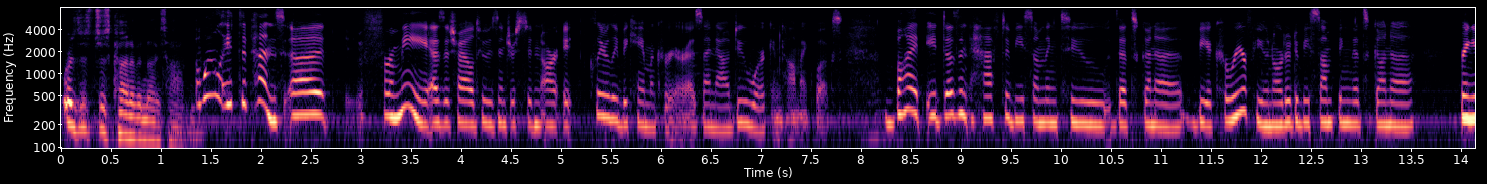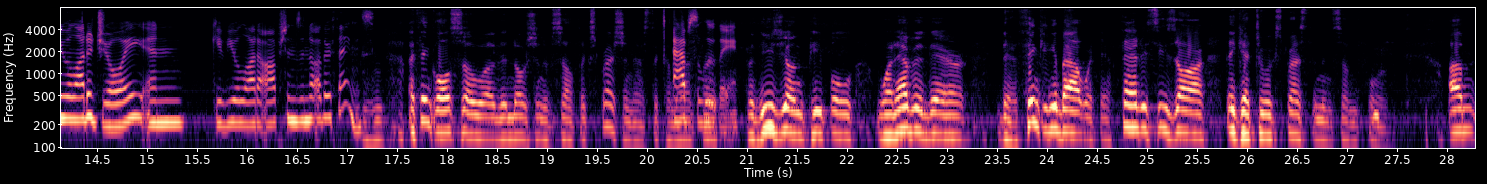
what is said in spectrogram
Or is this just kind of a nice hobby? Well, it depends. Uh, for me, as a child who was interested in art, it clearly became a career, as I now do work in comic books. But it doesn't have to be something to that's going to be a career for you in order to be something that's going to bring you a lot of joy and give you a lot of options into other things. I think also uh, the notion of self-expression has to come Absolutely. For, for these young people, whatever they're, they're thinking about, what their fantasies are, they get to express them in some form. Um,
